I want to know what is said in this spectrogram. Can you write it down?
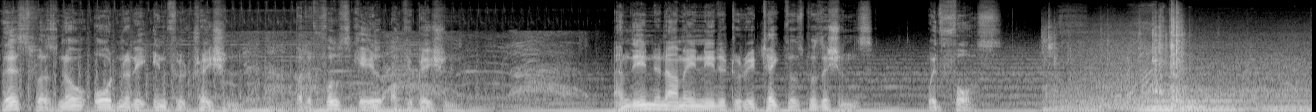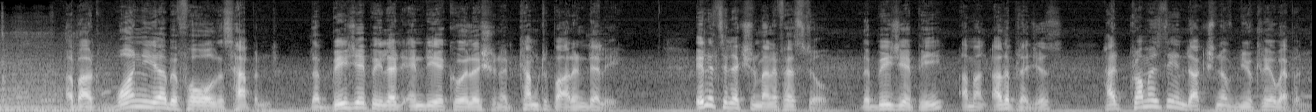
This was no ordinary infiltration, but a full scale occupation. And the Indian Army needed to retake those positions with force. About one year before all this happened, the BJP led NDA coalition had come to power in Delhi. In its election manifesto, the BJP, among other pledges, had promised the induction of nuclear weapons.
